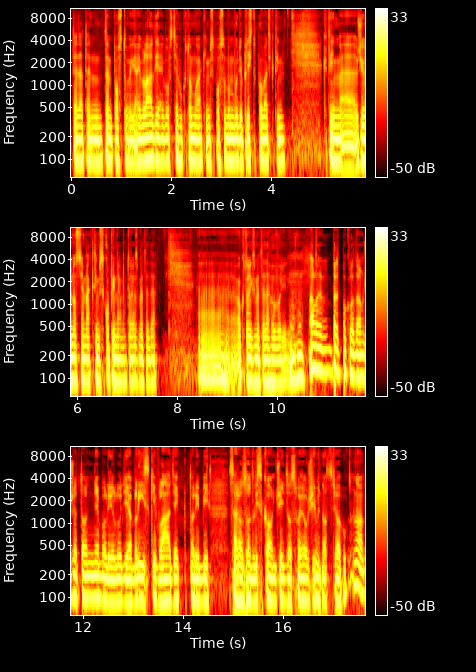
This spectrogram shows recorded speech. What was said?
teda ten, ten postoj aj vlády, aj vo vzťahu k tomu, akým spôsobom bude pristupovať k tým, k tým uh, živnostiam a k tým skupinám, ktoré sme teda uh, o ktorých sme teda hovorili. Uh-huh. Ale predpokladám, že to neboli ľudia blízky vláde, ktorí by sa rozhodli skončiť so svojou živnosťou. No,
